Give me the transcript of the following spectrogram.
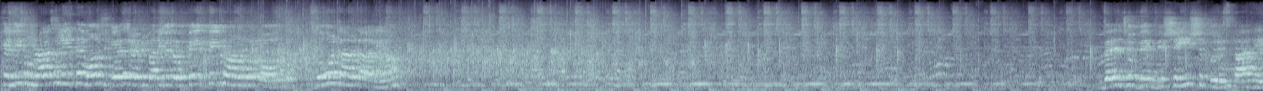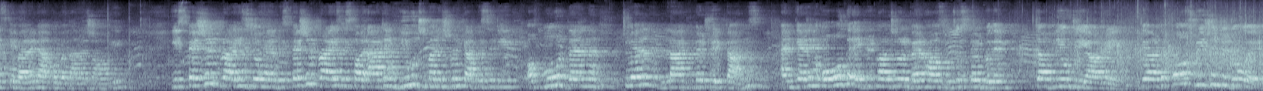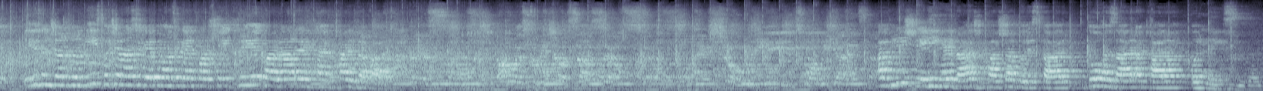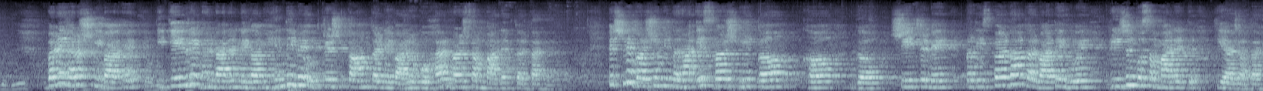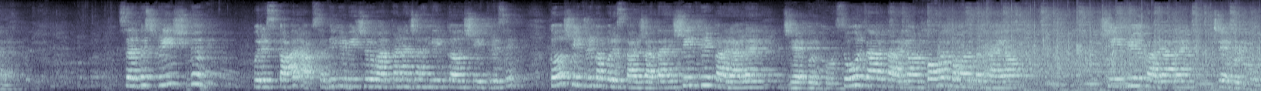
Can we congratulate them all together, everybody, with a big, big round of applause? जोरदार वेल जो विशेष पुरस्कार है इसके बारे में आपको बताना चाहूँगी ये स्पेशल प्राइज जो है special prize is for adding huge management capacity of more than 12 lakh metric tons and getting all the agricultural warehouse registered within WDRA. They are the first region to do it. Ladies and gentlemen, please put your hands together once again for Kshetriya Karyalayay Hy- Hyderabad. अगली श्रेणी है राजभाषा पुरस्कार 2018-19 बड़े हर्ष की बात है कि केंद्रीय भंडारण निगम हिंदी में उत्कृष्ट काम करने वालों को हर वर्ष सम्मानित करता है। पिछले वर्षों की तरह इस वर्ष भी क, ख, ग क्षेत्र में प्रतिस्पर्धा करवाते हुए रीजन को सम्मानित किया जाता है। सर्वश्रेष्ठ पुरस्कार आप सभी के बीच शुरुआत करना चाहेंगे क क्षेत्र से? क क्षेत्र का पुरस्कार जाता है। क्षेत्रीय कार्यालय जयपुर को। जोरदार तालियाँ और बहुत बहुत बधाइयाँ। क्षेत्रीय कार्यालय जयपुर को।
